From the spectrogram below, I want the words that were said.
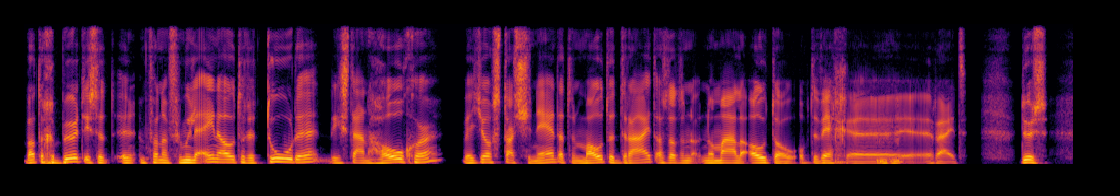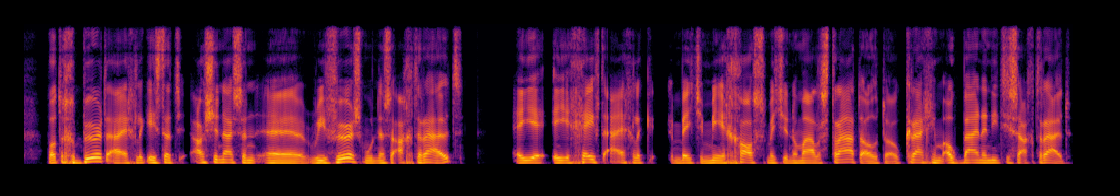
wat er gebeurt is dat eh, van een Formule 1 auto, de toeren, die staan hoger. Weet je wel, stationair, dat een motor draait als dat een normale auto op de weg eh, Mhm. rijdt. Dus wat er gebeurt eigenlijk is dat als je naar zijn reverse moet, naar zijn achteruit. En je, en je geeft eigenlijk een beetje meer gas met je normale straatauto, krijg je hem ook bijna niet eens achteruit.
